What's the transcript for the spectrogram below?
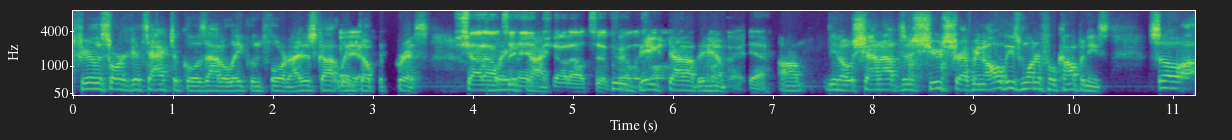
Fearless Orca Tactical is out of Lakeland, Florida. I just got Oh, linked yeah. up with Chris. Shout out to him. guy. Shout out to Dude, Fearless big Orca. shout out to him. Okay, Yeah. Um, you know, shout out to Shoestrap. I mean, all these wonderful companies. So uh,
